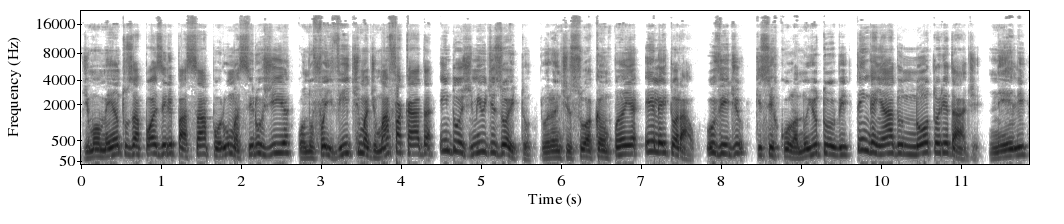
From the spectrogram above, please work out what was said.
de momentos após ele passar por uma cirurgia quando foi vítima de uma facada em 2018, durante sua campanha eleitoral. O vídeo, que circula no YouTube, tem ganhado notoriedade. Nele,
